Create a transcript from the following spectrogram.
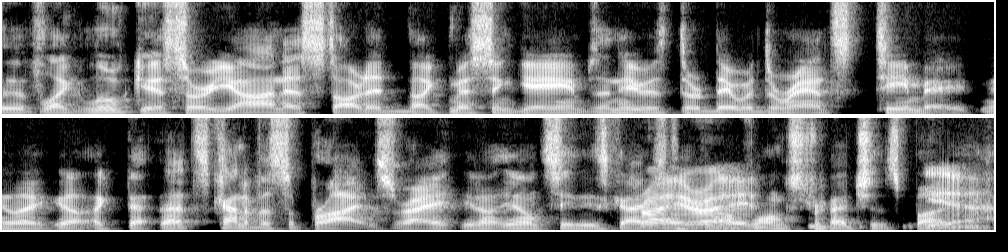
if like Lucas or Giannis started like missing games and he was they were Durant's teammate. And you're like, yeah, like that, that's kind of a surprise, right? You don't you don't see these guys Right, taking right. off long stretches, but yeah.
